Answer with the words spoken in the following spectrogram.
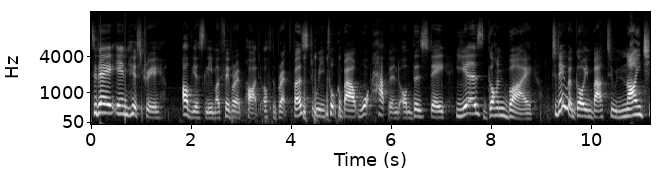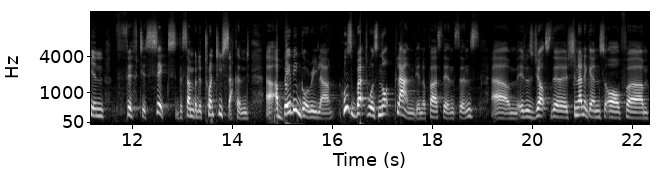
Today in history, obviously my favorite part of the breakfast, we talk about what happened on this day years gone by. Today we're going back to 1956, December the 22nd. Uh, a baby gorilla whose birth was not planned in the first instance. Um, it was just the shenanigans of um,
